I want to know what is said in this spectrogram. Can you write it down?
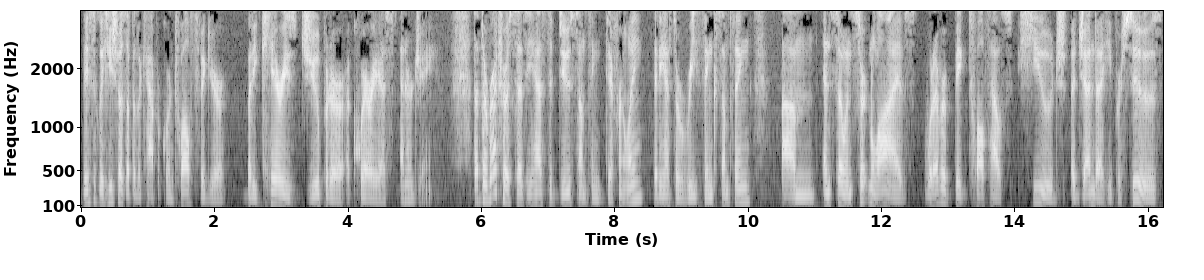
basically, he shows up as a Capricorn 12th figure but he carries Jupiter Aquarius energy. That the retro says he has to do something differently, that he has to rethink something. Um, and so in certain lives, whatever big 12th house huge agenda he pursues,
